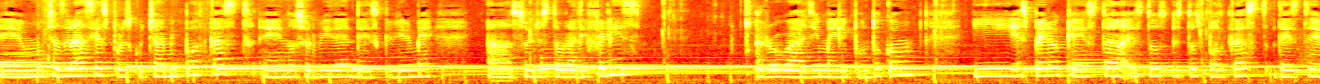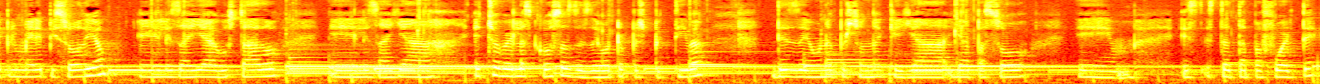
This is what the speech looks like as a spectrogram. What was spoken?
eh, muchas gracias por escuchar mi podcast. Eh, no se olviden de escribirme a soy restaurada y feliz gmail.com y espero que esta, estos, estos podcasts de este primer episodio les haya gustado, les haya hecho ver las cosas desde otra perspectiva, desde una persona que ya, ya pasó em, esta etapa fuerte,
